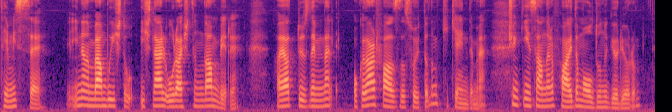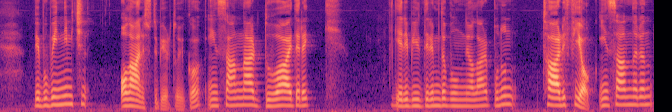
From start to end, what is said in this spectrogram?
temizse, inanın ben bu işte işlerle uğraştığımdan beri hayat düzleminden o kadar fazla soyutladım ki kendime. Çünkü insanlara faydam olduğunu görüyorum. Ve bu benim için olağanüstü bir duygu. İnsanlar dua ederek geri bildirimde bulunuyorlar. Bunun tarifi yok. İnsanların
